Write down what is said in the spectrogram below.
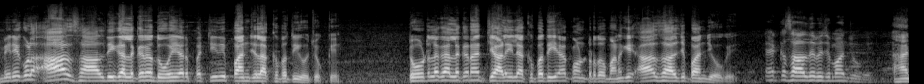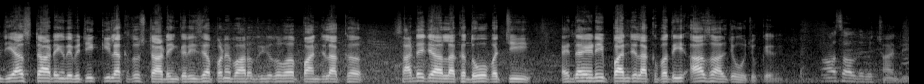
ਮੇਰੇ ਕੋਲ ਆਹ ਸਾਲ ਦੀ ਗੱਲ ਕਰਾਂ 2025 ਦੀ 5 ਲੱਖਪਤੀ ਹੋ ਚੁੱਕੇ। ਟੋਟਲ ਗੱਲ ਕਰਾਂ 40 ਲੱਖਪਤੀ ਆ ਕਾਊਂਟਰ ਤੋਂ ਬਣ ਗਏ ਆਹ ਸਾਲ 'ਚ 5 ਹੋ ਗਏ। ਇੱਕ ਸਾਲ ਦੇ ਵਿੱਚ ਪੰਜ ਹੋ ਗਏ? ਹਾਂਜੀ ਆ ਸਟਾਰਟਿੰਗ ਦੇ ਵਿੱਚ 21 ਲੱਖ ਤੋਂ ਸਟਾਰਟਿੰਗ ਕਰੀ ਸੀ ਆਪਣੇ ਭਾਰਤ ਦੀ ਤੋਂ ਬਾਅਦ 5 ਲੱਖ 4.5 ਲੱਖ 225 ਐਦਾਂ ਯਾਨੀ 5 ਲੱਖਪਤੀ ਆਹ ਸਾਲ 'ਚ ਹੋ ਚੁੱਕੇ ਨੇ। ਆ ਸਾਲ ਦੇ ਵਿੱਚ। ਹਾਂਜੀ।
